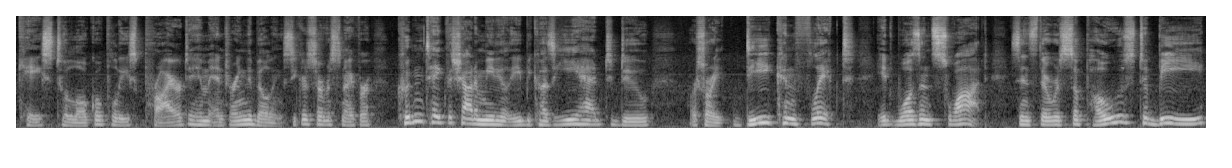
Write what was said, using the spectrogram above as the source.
case to local police prior to him entering the building. Secret Service sniper couldn't take the shot immediately because he had to do, or sorry, deconflict. It wasn't SWAT since there was supposed to be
